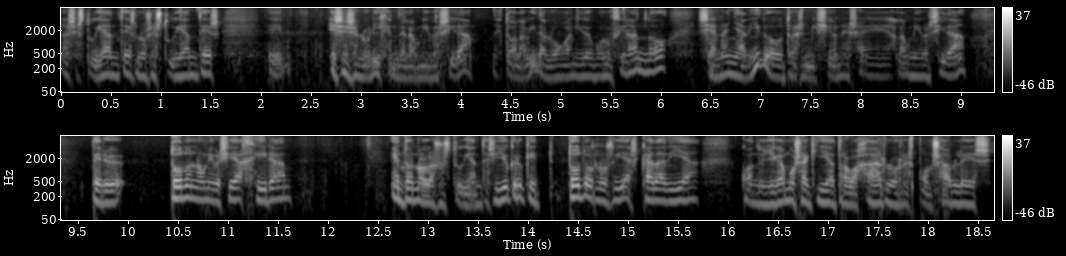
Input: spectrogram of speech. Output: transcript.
Las estudiantes, los estudiantes, eh, ese es el origen de la universidad, de toda la vida. Luego han ido evolucionando, se han añadido otras misiones eh, a la universidad, pero todo en la universidad gira en torno a los estudiantes. Y yo creo que todos los días, cada día, cuando llegamos aquí a trabajar, los responsables,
